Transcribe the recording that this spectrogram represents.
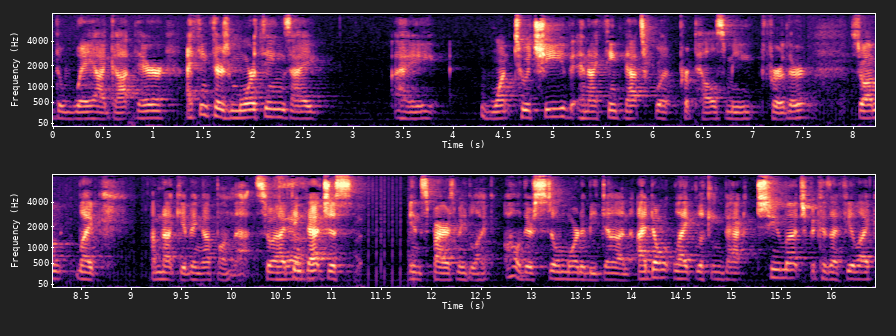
the way I got there. I think there's more things I I want to achieve, and I think that's what propels me further. So I'm like, I'm not giving up on that. So I think that just inspires me to like, oh, there's still more to be done. I don't like looking back too much because I feel like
